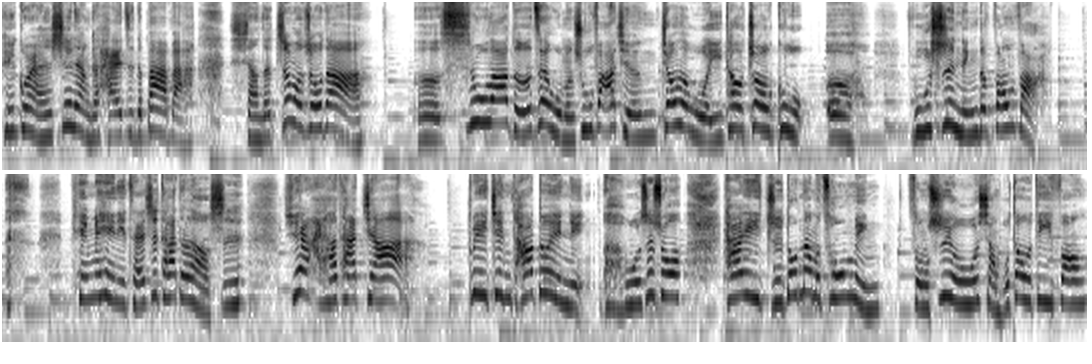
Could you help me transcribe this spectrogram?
你果然是两个孩子的爸爸，想得这么周到啊。呃，苏拉德在我们出发前教了我一套照顾，呃，不是您的方法。明明你才是他的老师，居然还要他教啊！毕竟他对你，我是说，他一直都那么聪明，总是有我想不到的地方。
